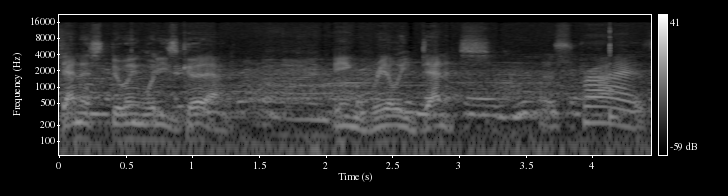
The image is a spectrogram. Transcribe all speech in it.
Dennis doing what he's good at. Being really Dennis. What a surprise.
